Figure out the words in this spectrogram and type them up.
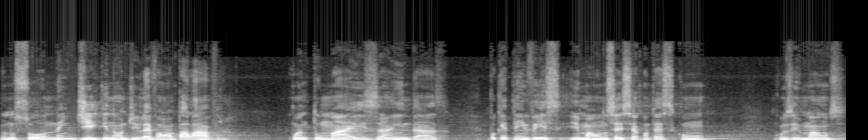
eu não sou nem digno de levar uma palavra. Quanto mais ainda... Porque tem vezes, irmão, não sei se acontece com, com os irmãos,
